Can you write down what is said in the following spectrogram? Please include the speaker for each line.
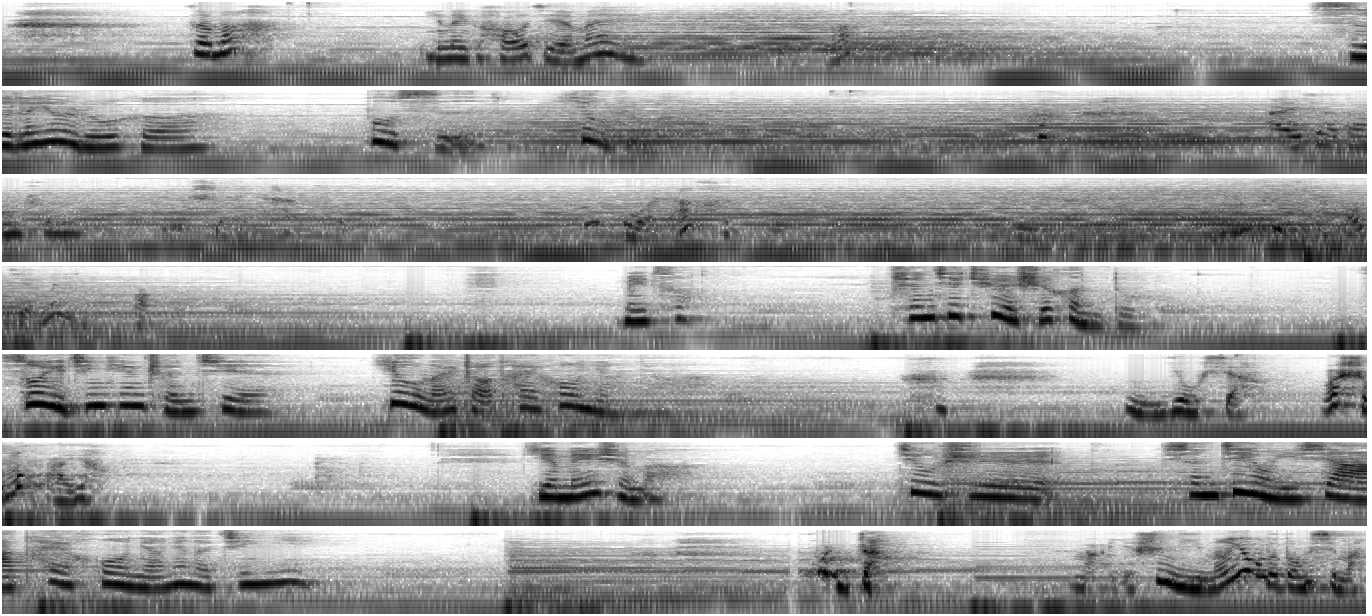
Speaker 1: 怎么，你那个好姐妹死了？
Speaker 2: 死了又如何？不死又如何？
Speaker 1: 哼，哀家当初也是没看错，你果然很毒，居然连自己的好姐妹也放过。
Speaker 2: 没错，臣妾确实狠毒，所以今天臣妾又来找太后娘娘了。
Speaker 1: 哼，你又想玩什么花样？
Speaker 2: 也没什么，就是想借用一下太后娘娘的金印。
Speaker 1: 混账！那也是你能用的东西吗？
